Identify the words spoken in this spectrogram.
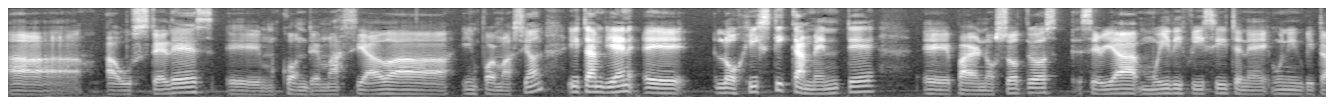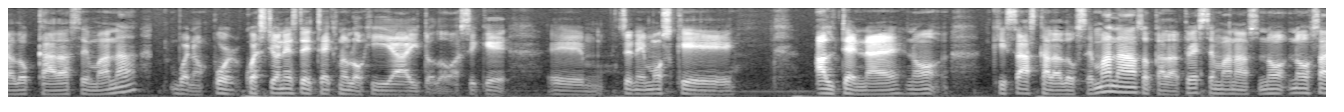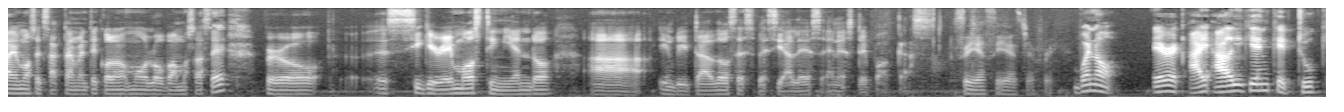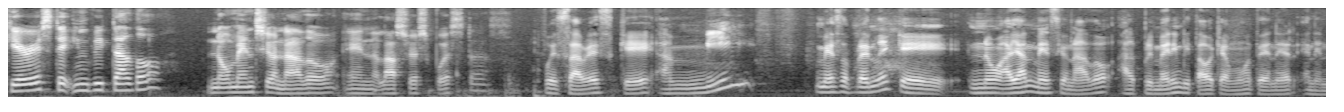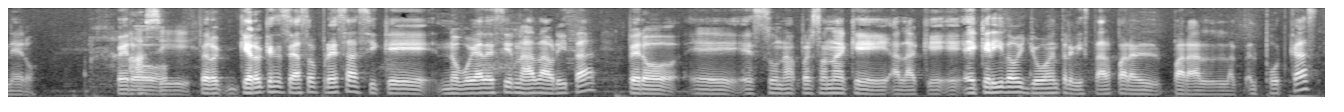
a, ustedes em, con demasiada información y también eh, logísticamente eh, para nosotros sería muy difícil tener un invitado cada semana. Bueno, por cuestiones de tecnología y todo. Así que eh, tenemos que alternar, ¿no? Quizás cada dos semanas o cada tres semanas. No, no sabemos exactamente cómo lo vamos a hacer, pero eh, seguiremos teniendo a invitados especiales en este podcast. Sí, así es, Jeffrey. Bueno, Eric, ¿hay alguien que tú quieres de invitado no mencionado en las respuestas? Pues sabes que a mí me sorprende que no hayan mencionado al primer invitado que vamos a tener en enero. Pero, ah, pero quiero que sea sorpresa, así que no voy a decir nada ahorita. Pero eh, es una persona que a la que he querido yo entrevistar para el, para el podcast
